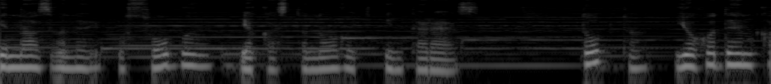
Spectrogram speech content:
він названий особою, яка становить інтерес. Тобто його ДНК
